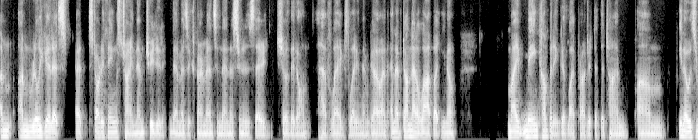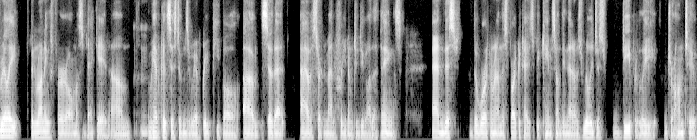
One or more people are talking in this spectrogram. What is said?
I'm I'm really good at at starting things, trying them, treating them as experiments, and then as soon as they show they don't have legs, letting them go. And and I've done that a lot. But you know, my main company, Good Life Project, at the time, um, you know, it's really been running for almost a decade. Um, mm-hmm. We have good systems, and we have great people, um, so that I have a certain amount of freedom to do other things. And this the work around the Sparketypes became something that I was really just deeply drawn to.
